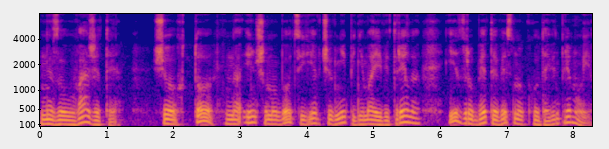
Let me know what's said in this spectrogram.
не зауважити, що хто на іншому боці є в човні, піднімає вітрила і зробити висновок, куди він прямує.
